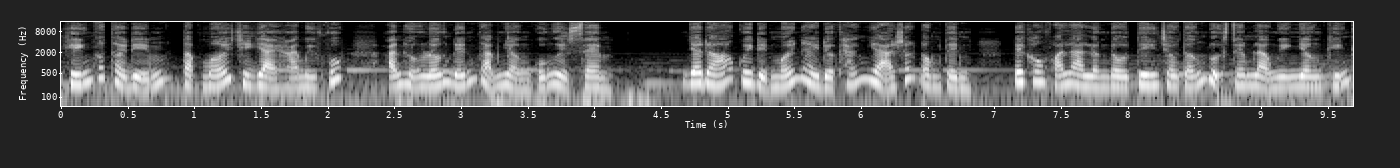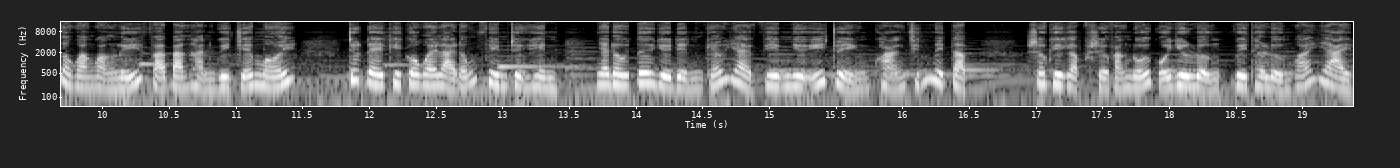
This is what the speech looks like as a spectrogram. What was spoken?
khiến có thời điểm tập mới chỉ dài 20 phút, ảnh hưởng lớn đến cảm nhận của người xem. Do đó, quy định mới này được khán giả rất đồng tình. Đây không phải là lần đầu tiên Châu Tấn được xem là nguyên nhân khiến cơ quan quản lý phải ban hành quy chế mới. Trước đây khi cô quay lại đóng phim truyền hình, nhà đầu tư dự định kéo dài phim như ý truyện khoảng 90 tập. Sau khi gặp sự phản đối của dư luận vì thời lượng quá dài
